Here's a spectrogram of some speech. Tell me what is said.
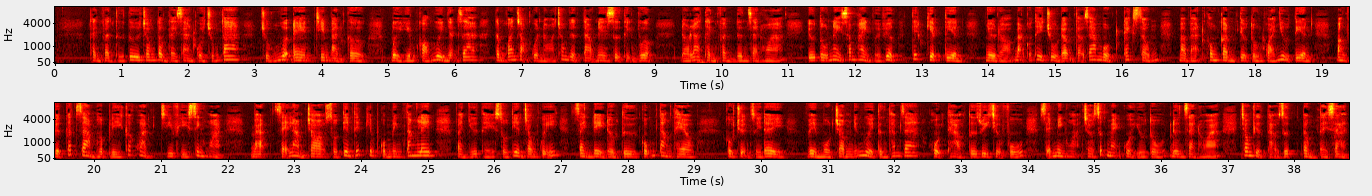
thành phần thứ tư trong tổng tài sản của chúng ta, chú ngựa đen trên bàn cờ, bởi hiếm có người nhận ra tầm quan trọng của nó trong việc tạo nên sự thịnh vượng. Đó là thành phần đơn giản hóa. Yếu tố này song hành với việc tiết kiệm tiền, nhờ đó bạn có thể chủ động tạo ra một cách sống mà bạn không cần tiêu tốn quá nhiều tiền. Bằng việc cắt giảm hợp lý các khoản chi phí sinh hoạt, bạn sẽ làm cho số tiền tiết kiệm của mình tăng lên và như thế số tiền trong quỹ dành để đầu tư cũng tăng theo. Câu chuyện dưới đây về một trong những người từng tham gia hội thảo tư duy triệu phú sẽ minh họa cho sức mạnh của yếu tố đơn giản hóa trong việc tạo dựng tổng tài sản.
